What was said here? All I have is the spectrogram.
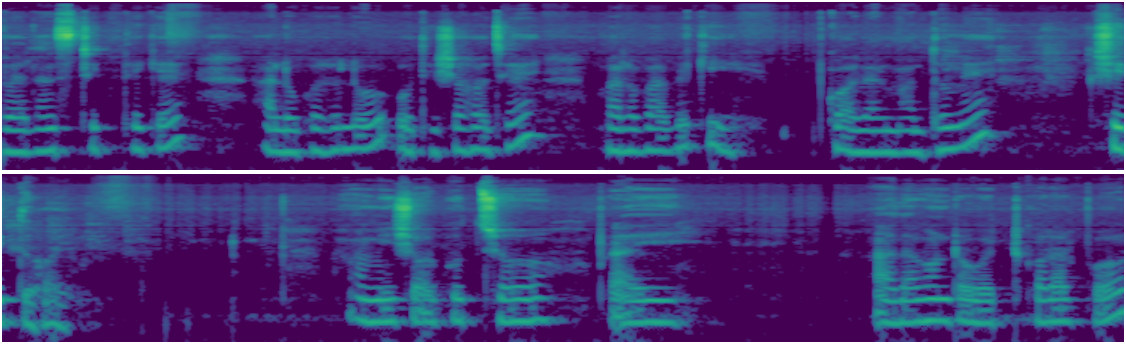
ব্যালেন্স ঠিক থেকে আলুগুলো অতি সহজে ভালোভাবে কি কয়লার মাধ্যমে সিদ্ধ হয়। আমি সর্বোচ্চ প্রায় আধা ঘণ্টা ওয়েট করার পর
